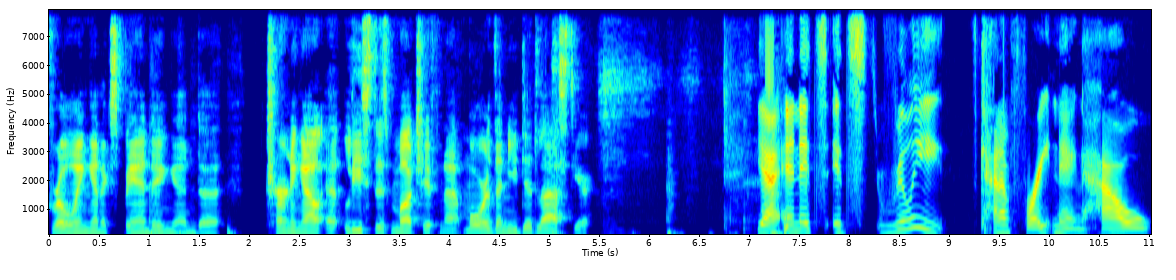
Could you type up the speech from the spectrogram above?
growing and expanding and uh, churning out at least as much, if not more, than you did last year. Yeah, and it's it's really kind of frightening how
